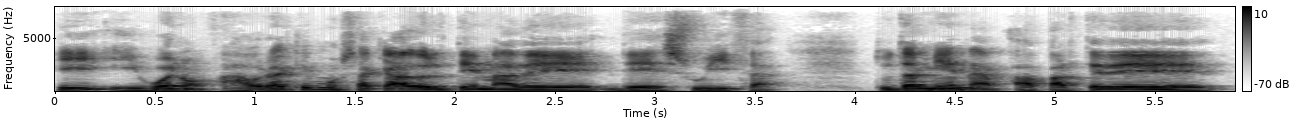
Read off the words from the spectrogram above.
Y, bueno, ahora que hemos sacado el tema de, Suiza, tú también, aparte de,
